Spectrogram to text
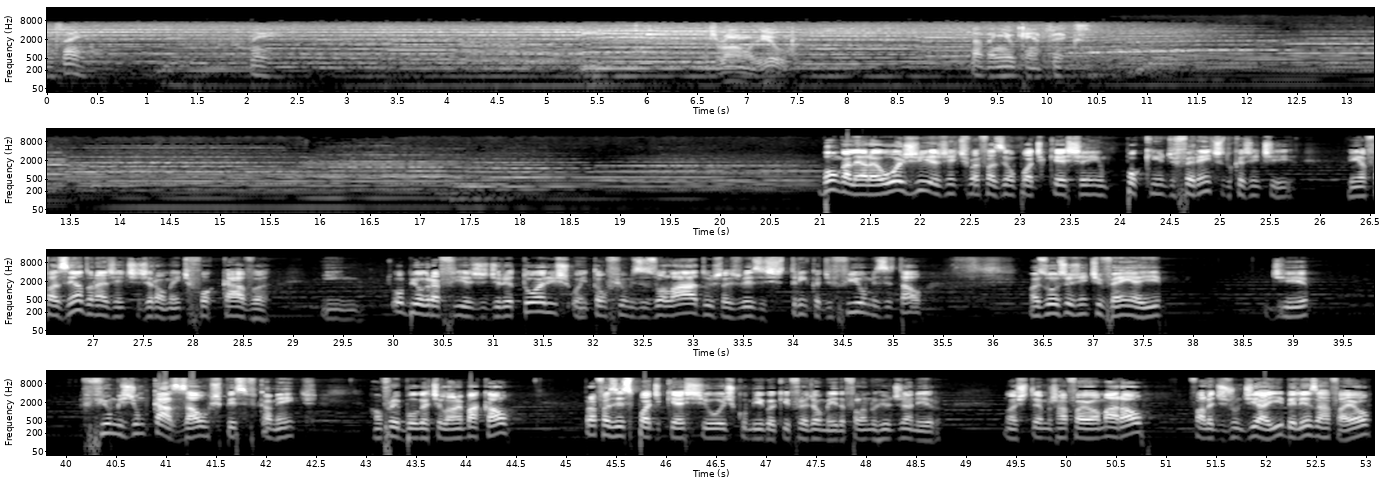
One thing. Me. What's wrong with you? Nothing you can't fix. Bom, galera, hoje a gente vai fazer um podcast aí um pouquinho diferente do que a gente vinha fazendo, né? A gente geralmente focava em ou biografias de diretores, ou então filmes isolados, às vezes trinca de filmes e tal. Mas hoje a gente vem aí de filmes de um casal especificamente, Humphrey Bogart e Lauren Bacall, para fazer esse podcast hoje comigo aqui, Fred Almeida, falando do Rio de Janeiro. Nós temos Rafael Amaral, fala de Jundiaí, beleza, Rafael?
